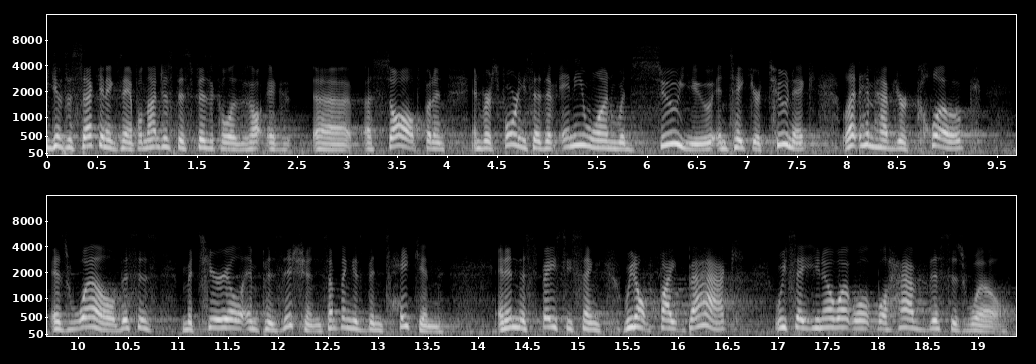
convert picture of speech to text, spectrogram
He gives a second example, not just this physical uh, assault, but in, in verse 40 he says, If anyone would sue you and take your tunic, let him have your cloak as well. This is material imposition. Something has been taken. And in this space, he's saying, We don't fight back. We say, You know what? We'll, we'll have this as well.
